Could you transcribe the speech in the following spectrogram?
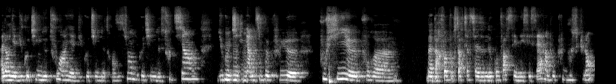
Alors, il y a du coaching de tout. Hein. Il y a du coaching de transition, du coaching de soutien, du mm, coaching mm, un petit peu plus euh, pushy euh, pour... Euh, bah, parfois, pour sortir de sa zone de confort, c'est nécessaire, un peu plus bousculant.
